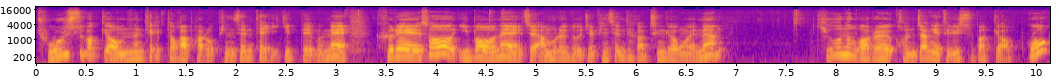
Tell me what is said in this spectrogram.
좋을 수밖에 없는 캐릭터가 바로 빈센테이기 때문에 그래서 이번에 이제 아무래도 이제 빈센테 같은 경우에는 키우는 거를 권장해 드릴 수밖에 없고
